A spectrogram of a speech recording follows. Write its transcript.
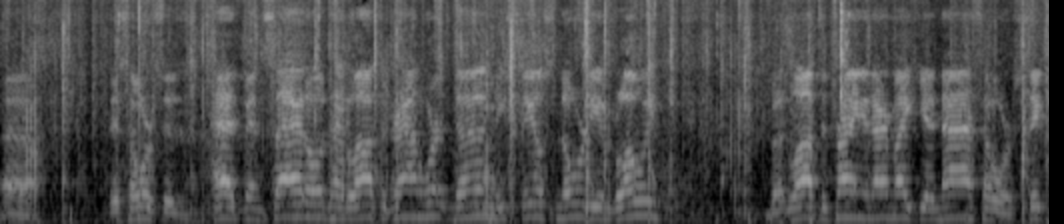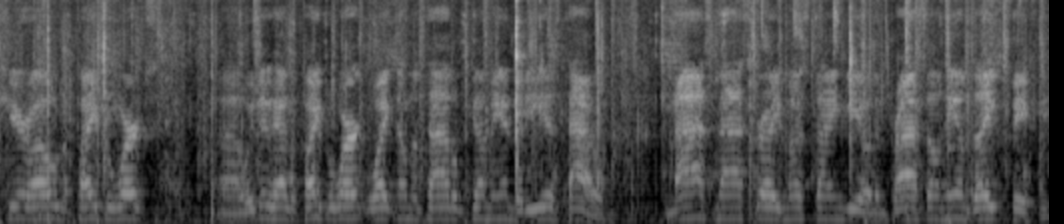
Uh, this horse has had been saddled, had lots of groundwork done. He's still snorty and blowy. But lots of training there make you a nice horse. Six year old and the paperwork's uh, we do have the paperwork waiting on the title to come in, but he is titled. Nice, nice gray Mustang Gelding. Price on him's eight fifty.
